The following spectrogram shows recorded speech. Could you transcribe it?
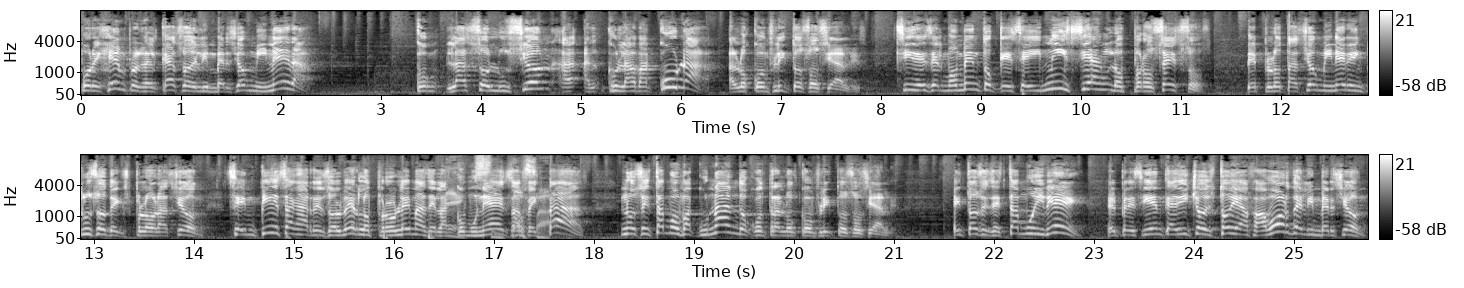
por ejemplo, en el caso de la inversión minera, con la solución, con la vacuna a los conflictos sociales. Si desde el momento que se inician los procesos de explotación minera, incluso de exploración, se empiezan a resolver los problemas de las comunidades afectadas, nos estamos vacunando contra los conflictos sociales. Entonces está muy bien. El presidente ha dicho estoy a favor de la inversión,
